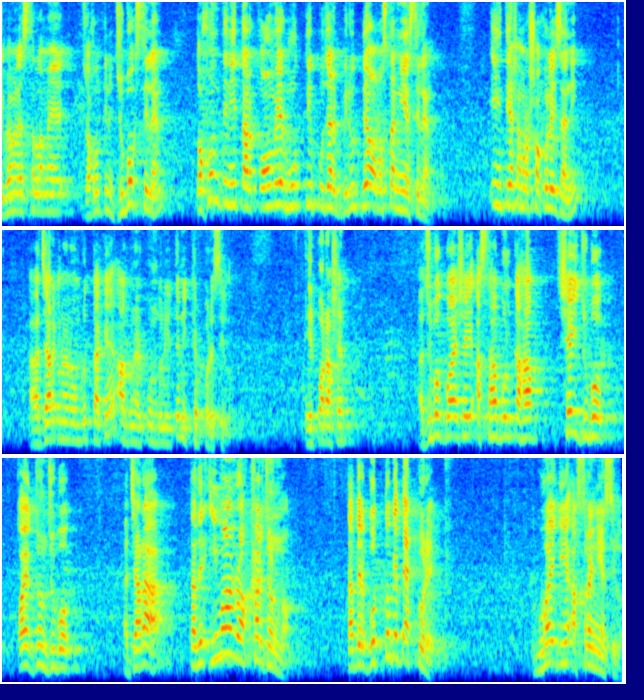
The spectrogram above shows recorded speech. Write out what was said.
ইব্রাহিম আলাইসাল্লামের যখন তিনি যুবক ছিলেন, তখন তিনি তার কমের মূর্তি পূজার বিরুদ্ধে অবস্থান নিয়েছিলেন। এই ইতিহাস আমরা সকলেই জানি যার কারণে নমরুদ তাকে আগুনের কুণ্ডলিতে নিক্ষেপ করেছিল। এরপর আসেন যুবক বয়সে আস্তাহাবুল কাহাব, সেই যুবক, কয়েকজন যুবক যারা তাদের ইমান রক্ষার জন্য তাদের গোত্রকে ত্যাগ করে গুহায় গিয়ে আশ্রয় নিয়েছিল,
